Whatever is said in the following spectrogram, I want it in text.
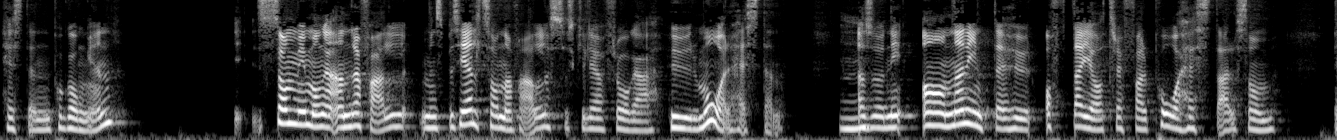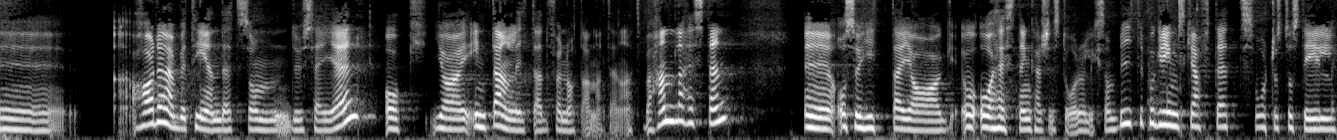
hästen på gången. Som i många andra fall, men speciellt sådana fall, så skulle jag fråga hur mår hästen? Mm. Alltså ni anar inte hur ofta jag träffar på hästar som eh, har det här beteendet som du säger och jag är inte anlitad för något annat än att behandla hästen. Eh, och så hittar jag, och, och hästen kanske står och liksom biter på grimskaftet, svårt att stå still.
